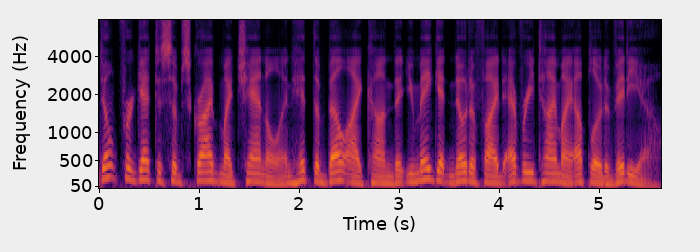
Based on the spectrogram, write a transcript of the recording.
Don't forget to subscribe my channel and hit the bell icon that you may get notified every time I upload a video.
